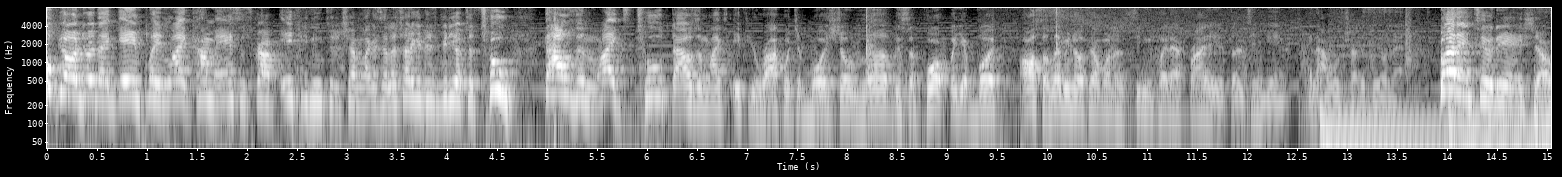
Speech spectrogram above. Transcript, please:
Hope y'all enjoyed that gameplay. Like, comment, and subscribe if you're new to the channel. Like I said, let's try to get this video to 2,000 likes. 2,000 likes if you rock with your boy. Show love and support for your boy. Also, let me know if y'all want to see me play that Friday the 13th game, and I will try to get on that. But until then, it's your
